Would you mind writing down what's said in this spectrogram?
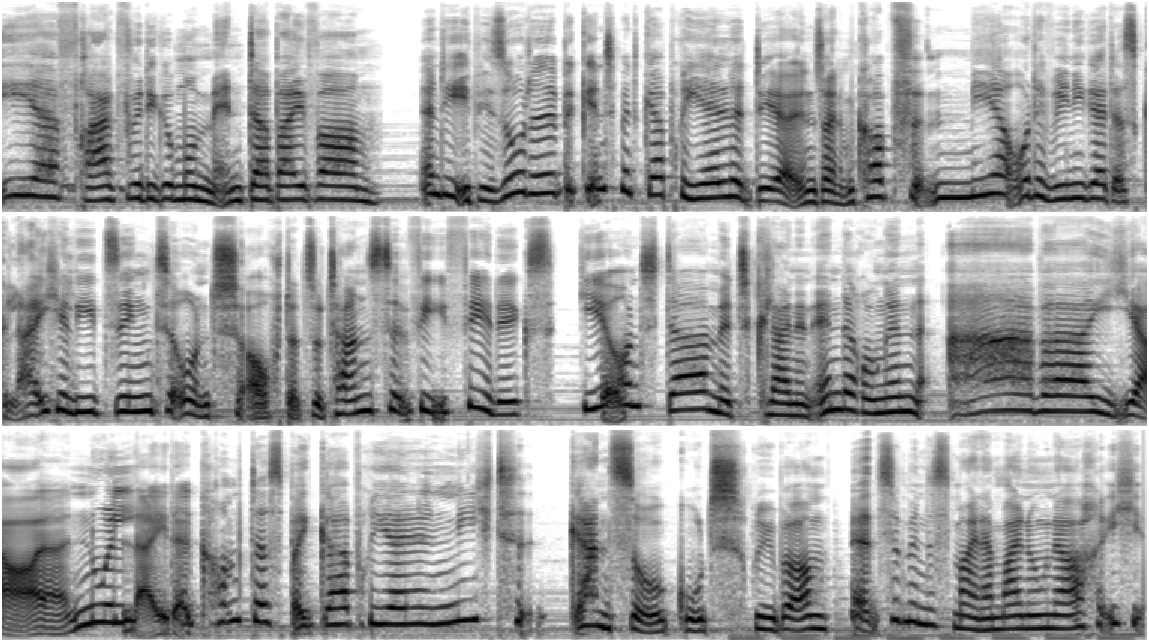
eher fragwürdige Moment dabei war. Die Episode beginnt mit Gabriel, der in seinem Kopf mehr oder weniger das gleiche Lied singt und auch dazu tanzt wie Felix. Hier und da mit kleinen Änderungen, aber ja, nur leider kommt das bei Gabriel nicht ganz so gut rüber. Äh, zumindest meiner Meinung nach. Ich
